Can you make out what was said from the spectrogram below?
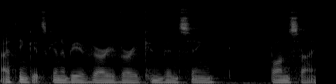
I think it's going to be a very, very convincing bonsai.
